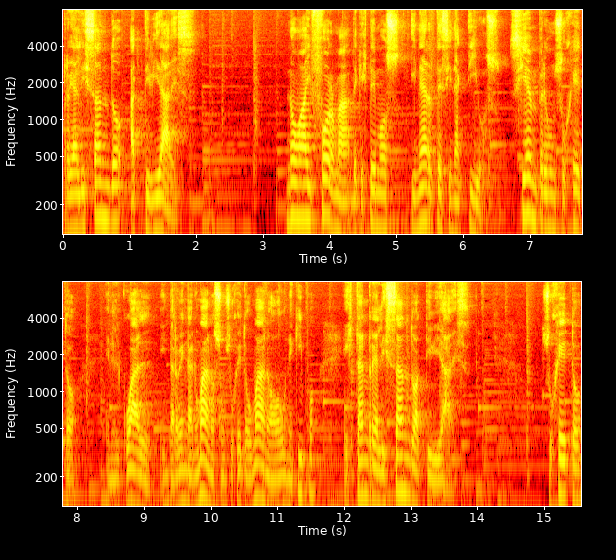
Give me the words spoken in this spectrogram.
realizando actividades. No hay forma de que estemos inertes, inactivos. Siempre un sujeto en el cual intervengan humanos, un sujeto humano o un equipo, están realizando actividades. Sujeto,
